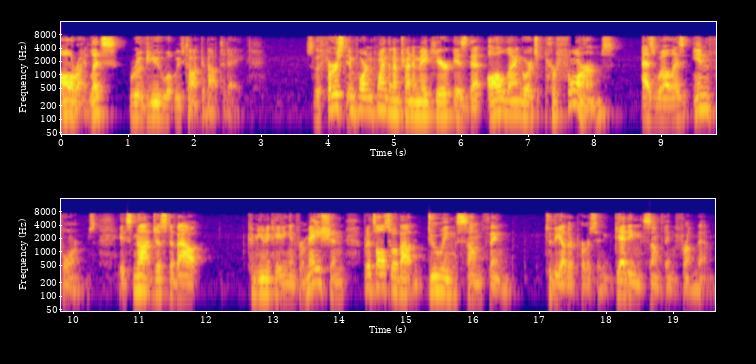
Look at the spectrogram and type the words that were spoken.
All right, let's review what we've talked about today. So the first important point that I'm trying to make here is that all language performs as well as informs. It's not just about communicating information, but it's also about doing something to the other person, getting something from them.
